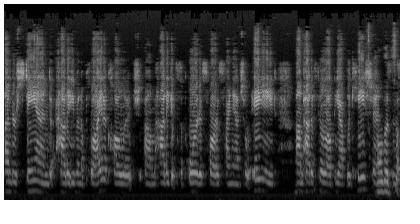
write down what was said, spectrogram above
understand how to even apply to college, um, how to get support as far as financial aid, um, how to fill out the application. Oh, that's so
